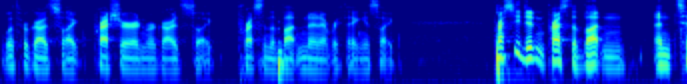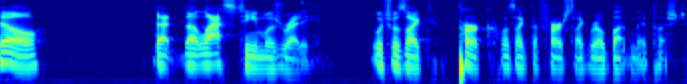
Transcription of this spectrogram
with regards to like pressure and regards to like pressing the button and everything is like Presti didn't press the button until that that last team was ready, which was like Perk was like the first like real button they pushed.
